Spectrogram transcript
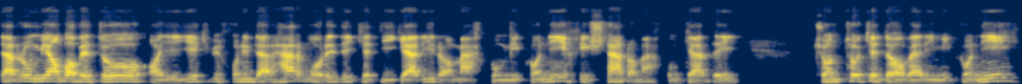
در رومیان باب دو آیه یک می‌خونیم در هر موردی که دیگری را محکوم می‌کنی خیشتن را محکوم کرده ای. چون تو که داوری می‌کنی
